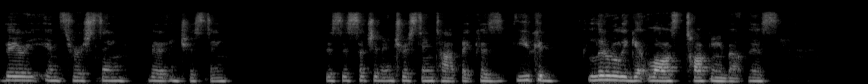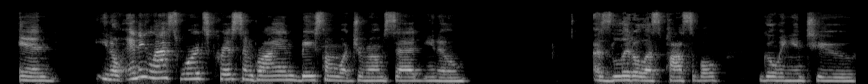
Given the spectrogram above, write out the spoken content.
Very interesting. Very interesting. This is such an interesting topic because you could literally get lost talking about this. And, you know, any last words, Chris and Brian, based on what Jerome said, you know, as little as possible going into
